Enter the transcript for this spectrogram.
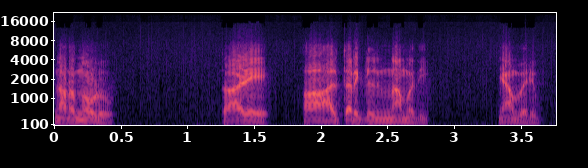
നടന്നോളൂ. താഴെ. ആ ആൽത്തറയ്ക്കിൽ നിന്നാ മതി. ഞാൻ വരും.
